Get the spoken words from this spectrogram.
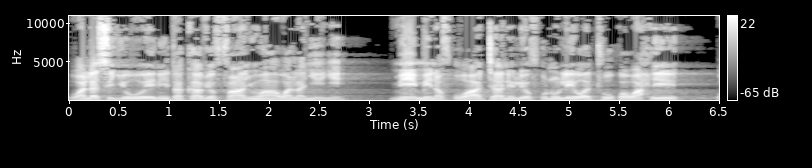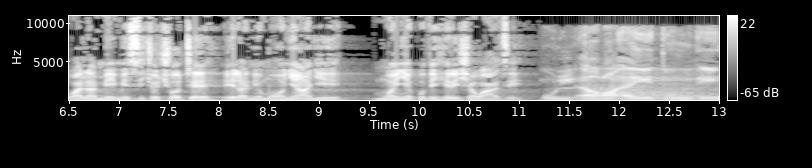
wala sijui nitakavyofanywa wala nyinyi. Mimi nafuata niliyofunuliwa tu kwa wahi, wala mimi si chochote ila ni mwonyaji mwenye kudhihirisha wazi Qul araaitum in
